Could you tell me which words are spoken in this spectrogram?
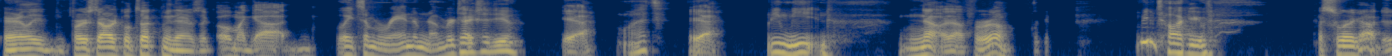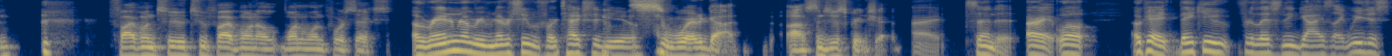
apparently first article took me there. I was like, oh my god. Wait, some random number texted you? Yeah. What? Yeah. What do you mean? No, no, for real. What are you talking about? I swear to God, dude. 512-251-1146. A random number you've never seen before texted you. swear to God. I'll send you a screenshot. All right. Send it. All right. Well, okay. Thank you for listening, guys. Like we just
